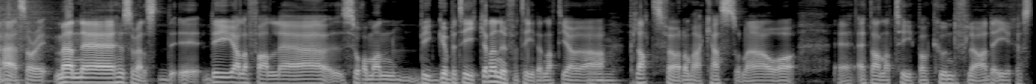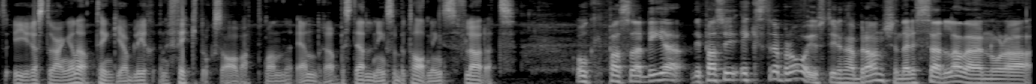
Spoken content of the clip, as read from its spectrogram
äh, sorry, men eh, hur som helst, det, det är i alla fall eh, så man bygger butikerna nu för tiden, att göra plats för de här kassorna och Eh, ett annat typ av kundflöde i, rest- i restaurangerna tänker jag blir en effekt också av att man ändrar beställnings och betalningsflödet. och passar det, det passar ju extra bra just i den här branschen där det sällan är några,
